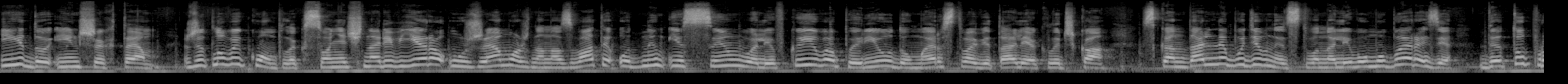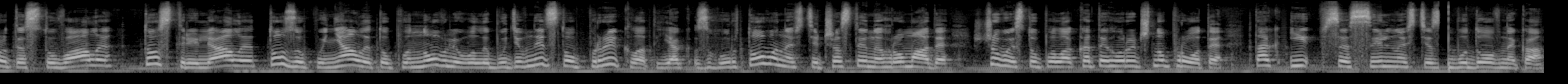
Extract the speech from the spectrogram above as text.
І до інших тем. Житловий комплекс Сонячна Рів'єра уже можна назвати одним із символів Києва періоду мерства Віталія Кличка. Скандальне будівництво на лівому березі, де то протестували, то стріляли, то зупиняли, то поновлювали будівництво. Приклад як згуртованості частини громади, що виступила категорично проти, так і всесильності забудовника.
